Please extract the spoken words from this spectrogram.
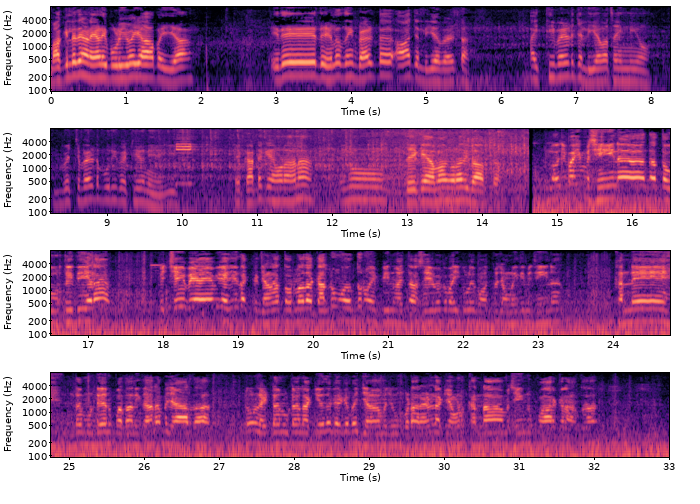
ਬਾਕੀ ਲੁਧਿਆਣੇ ਵਾਲੀ ਪੁਲੀ ਬਈ ਆ ਪਈ ਆ। ਇਹਦੇ ਦੇਖ ਲਓ ਤੁਸੀਂ, ਬੈਲਟ ਆ ਚੱਲੀ ਆ ਬੈਲਟ। ਇੱਥੇ ਬੈਲਟ ਚੱਲੀ ਆ ਬਸ ਇੰਨੀ ਓ ਵਿੱਚ ਬੈਲਟ ਪੂਰੀ ਬੈਠੀ ਹੋਈ ਹੈਗੀ। ਇਹ ਕੱਢ ਕੇ ਹੁਣ ਹਨਾ, ਇਹਨੂੰ ਦੇ ਕੇ ਆਵਾਂਗੇ ਉਹਨਾਂ ਦੀ ਵਾਪਸ। ਲਓ ਜੀ ਭਾਈ ਮਸ਼ੀਨ ਤਾਂ ਤੋੜਤੀ ਤੀ ਹਨਾ। ਪਿੱਛੇ ਪਿਆ ਆ ਵੀ ਅਜੇ ਤੱਕ ਜਾਣਾ ਤੁਰਨਾ ਦਾ ਕੱਲ ਨੂੰ ਉਧਰ ਨੂੰ ਐਮਪੀ ਨੂੰ ਅੱਜ ਤਾਂ ਸੇਵਕ ਬਾਈ ਕੋਲੇ ਪਹੁੰਚ ਪਹੁੰਚਾਉਣੀ ਦੀ ਮਸ਼ੀਨ ਖੰਨੇ ਦਾ ਮੁੰਡਿਆਂ ਨੂੰ ਪਤਾ ਨਹੀਂ ਤਾਂ ਨਾ ਬਾਜ਼ਾਰ ਦਾ। ਤੇ ਲਾਈਟਾਂ ਲੂਟਾਂ ਲੱਗ ਗਈਆਂ, ਉਹਦੇ ਕਰਕੇ ਭਾਈ ਜਾਮ ਜੂਮ ਬੜਾ ਰਹਿਣ ਲੱਗ ਗਿਆ। ਹੁਣ ਖੰਨਾ ਮਸ਼ੀਨ ਨੂੰ ਪਾਰ ਕਰਾਤਾ।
